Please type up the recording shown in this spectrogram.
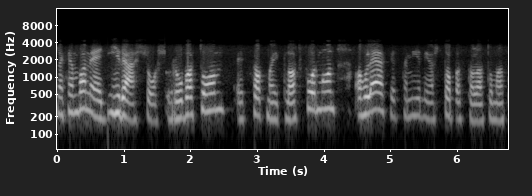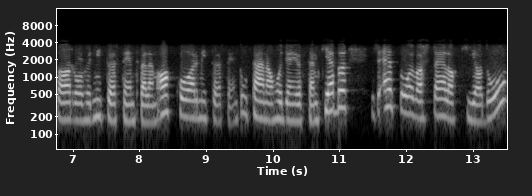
nekem van egy írásos rovatom, egy szakmai platformon, ahol elkezdtem írni a tapasztalatomat arról, hogy mi történt velem akkor, mi történt utána, hogyan jöttem ki ebből, és ezt olvasta el a kiadó,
